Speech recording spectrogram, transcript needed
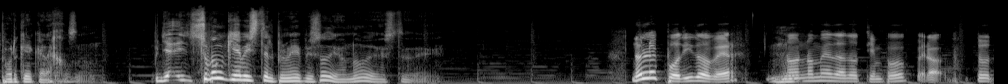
¿Por qué carajos no? Ya- supongo que ya viste el primer episodio, ¿no? De este de... No lo he podido ver, no, no me ha dado tiempo, pero tú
